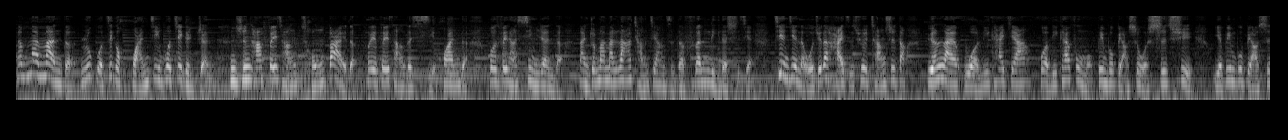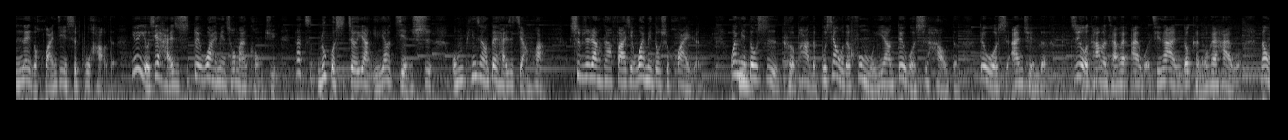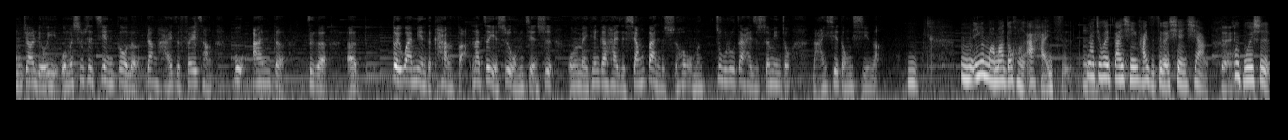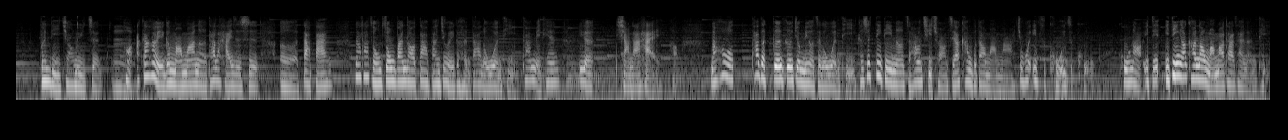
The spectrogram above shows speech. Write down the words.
那慢慢的，如果这个环境或这个人是他非常崇拜的，会非常的喜欢的，或者非常。信任的，那你就慢慢拉长这样子的分离的时间。渐渐的，我觉得孩子去尝试到，原来我离开家或离开父母，并不表示我失去，也并不表示那个环境是不好的。因为有些孩子是对外面充满恐惧。那如果是这样，也要检视我们平常对孩子讲话，是不是让他发现外面都是坏人，外面都是可怕的，不像我的父母一样对我是好的，对我是安全的。只有他们才会爱我，其他人都可能会害我。那我们就要留意，我们是不是建构了让孩子非常不安的这个呃对外面的看法？那这也是我们检视我们每天跟孩子相伴的时候，我们注入在孩子生命中哪一些东西呢？嗯嗯，因为妈妈都很爱孩子，那就会担心孩子这个现象，对，会不会是分离焦虑症？嗯，好啊，刚好有一个妈妈呢，她的孩子是呃大班。那她从中班到大班就有一个很大的问题，她每天一个小男孩，好，然后他的哥哥就没有这个问题，可是弟弟呢，早上起床只要看不到妈妈，就会一直哭，一直哭，哭闹，一定一定要看到妈妈他才能停。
